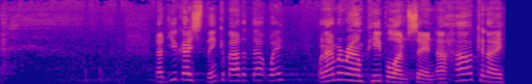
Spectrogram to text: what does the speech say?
now, do you guys think about it that way? When I'm around people, I'm saying, now, how can I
